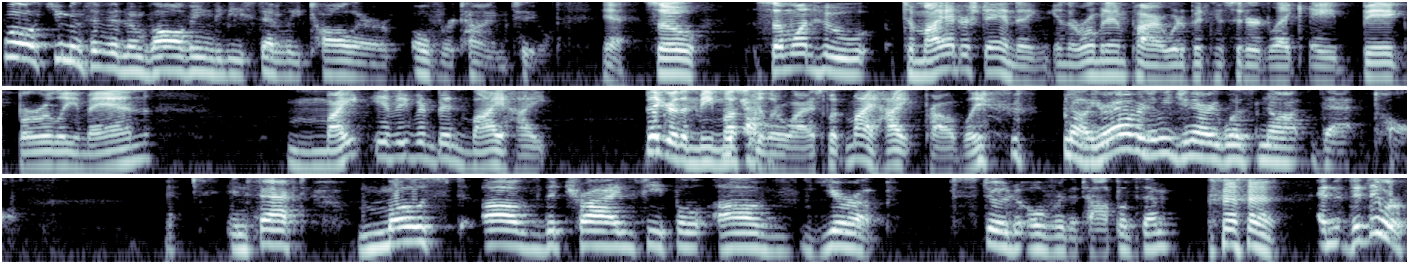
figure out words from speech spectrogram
Well, humans have been evolving to be steadily taller over time, too. Yeah. So someone who, to my understanding, in the Roman Empire would have been considered like a big burly man, might have even been my height. Bigger than me muscular wise, but my height probably. No, your average legionary was not that tall. In fact, most of the tribespeople of Europe stood over the top of them. and they they were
